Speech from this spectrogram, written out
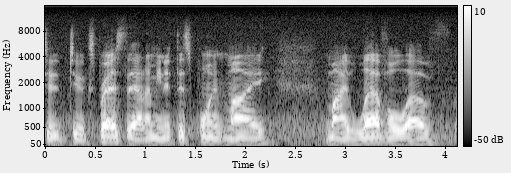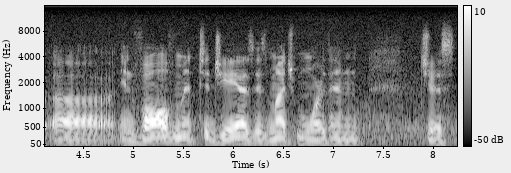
to, to express that. I mean, at this point, my, my level of uh, involvement to jazz is much more than just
